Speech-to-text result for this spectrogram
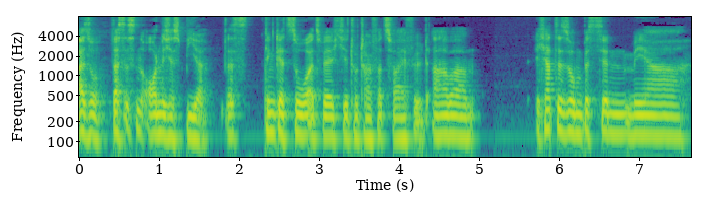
Also, das ist ein ordentliches Bier. Das klingt jetzt so, als wäre ich hier total verzweifelt, aber ich hatte so ein bisschen mehr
